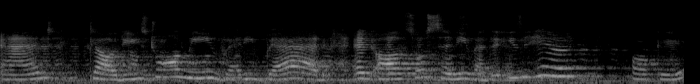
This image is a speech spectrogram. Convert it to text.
and cloudy, stormy, very bad and also sunny weather is here. Okay,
